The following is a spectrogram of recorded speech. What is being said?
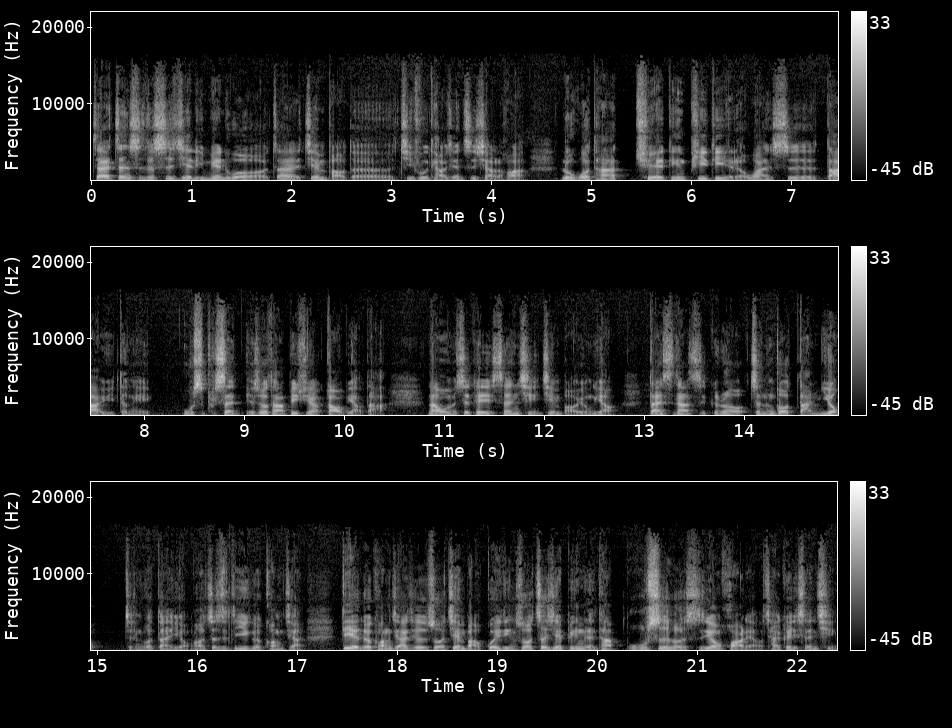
在真实的世界里面，如果在健保的给付条件之下的话，如果他确定 PDL one 是大于等于五十 percent，也就是说他必须要高表达，那我们是可以申请健保用药，但是他只能够只能够单用。只能够单用啊，这是第一个框架。第二个框架就是说，健保规定说，这些病人他不适合使用化疗才可以申请。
